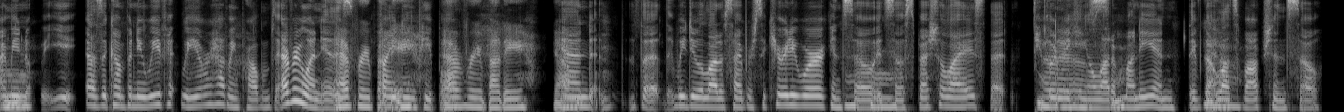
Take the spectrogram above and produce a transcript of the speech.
I mean, Mhm. we- as a company, we've we are having problems. Everyone is everybody, finding people, everybody, yeah, and the, we do a lot of cybersecurity work, and so it's Mhm. so specialized that people It are making a lot of money, and they've got lots of options. So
